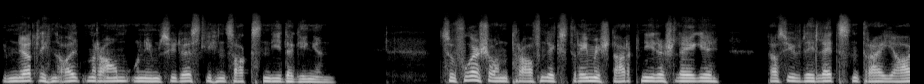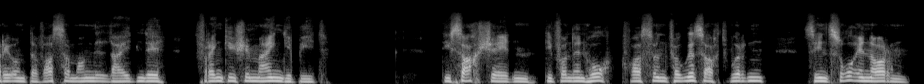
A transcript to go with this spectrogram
im nördlichen Alpenraum und im südöstlichen Sachsen niedergingen. Zuvor schon trafen extreme Starkniederschläge das über die letzten drei Jahre unter Wassermangel leidende fränkische Maingebiet. Die Sachschäden, die von den Hochwassern verursacht wurden, sind so enorm,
